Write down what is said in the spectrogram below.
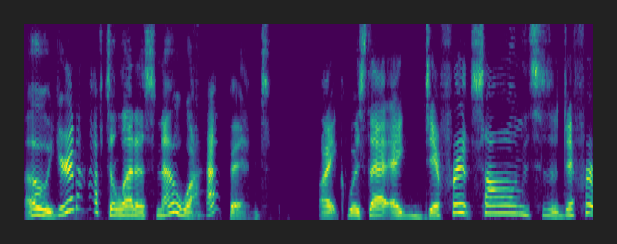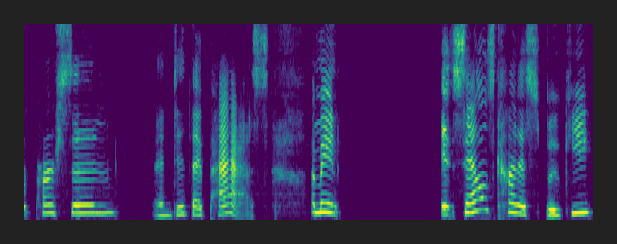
Oh, you're going to have to let us know what happened. Like, was that a different song? This is a different person? And did they pass? I mean, it sounds kind of spooky,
